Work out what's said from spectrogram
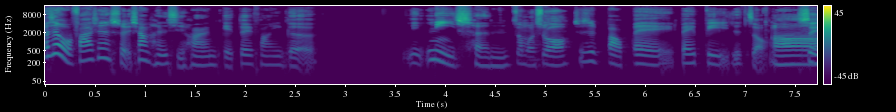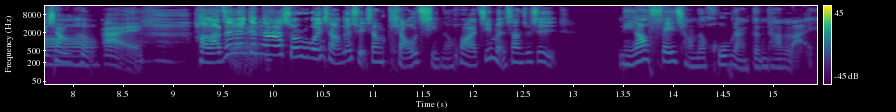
而且我发现水象很喜欢给对方一个昵昵称，怎么说？就是宝贝、baby 这种，哦、水象很爱。好了，这边跟大家说，如果你想要跟水象调情的话，基本上就是你要非常的忽然跟他来，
